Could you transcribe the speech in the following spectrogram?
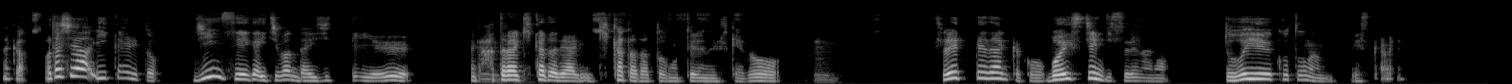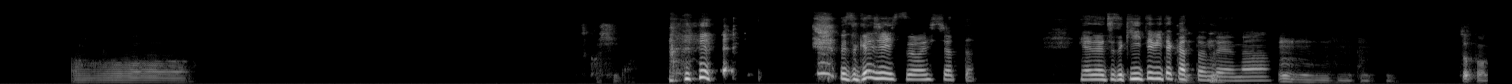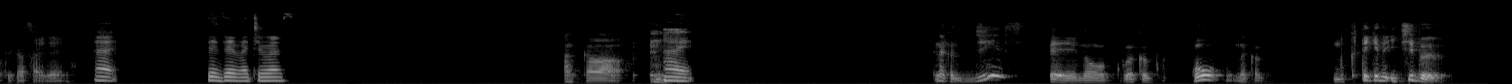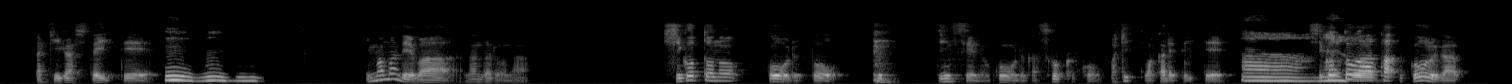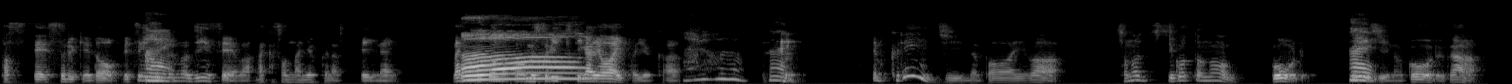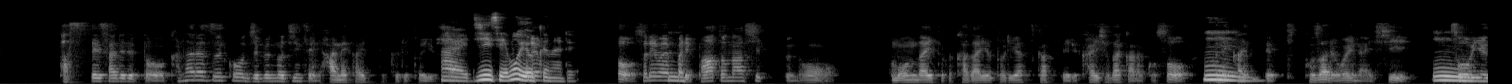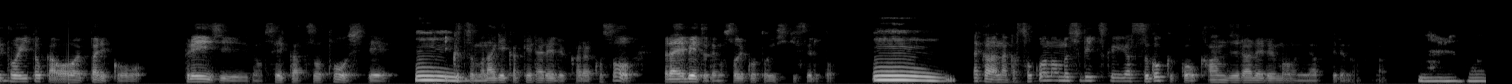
なんか私は言い換えると、人生が一番大事っていう、なんか働き方であり生き方だと思ってるんですけど、うん。それってなんかこう、ボイスチェンジするなら、どういうことなんですかね？あー、難しいな。難しい質問しちゃった。いや、でもちょっと聞いてみたかったんだよな。うんうんうんうんうんうん。ちょっと待ってくださいね。はい。全然待ちます。なんか、はい。なんか人生のなんかごなんか目的の一部な気がしていて、うんうんうん。今まではなんだろうな、仕事のゴールと 人生のゴールがすごくこうバキッと分かれていて、仕事はたゴールが達成するけど、別に自分の人生はなんかそんなに良くなっていない。なんかここの結びつきが弱いというか、なるほど。はい。でもクレイジーな場合は、その仕事のゴール、クはい。レイジーのゴールが達成されると、必ずこう自分の人生に跳ね返ってくるというか、はい。人生も良くなる。そう、それはやっぱりパートナーシップの問題とか課題を取り扱っている会社だからこそ、うん跳ね返ってこざるを得ないし、うん。そういう問いとかをやっぱりこう、クレイジーの生活を通して、うん。いくつも投げかけられるからこそ、プライベートでもそういうことを意識すると。うん。だからなんかそこの結びつきがすごくこう感じられるものになってるのかな。なるほど。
